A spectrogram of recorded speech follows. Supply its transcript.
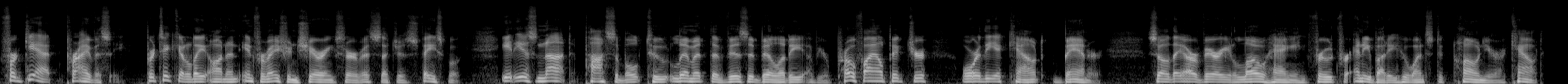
Forget privacy particularly on an information sharing service such as Facebook. It is not possible to limit the visibility of your profile picture or the account banner, so they are very low hanging fruit for anybody who wants to clone your account.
